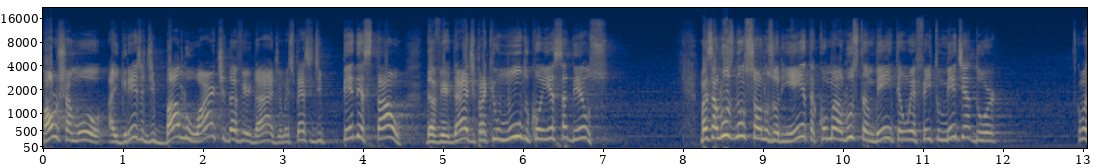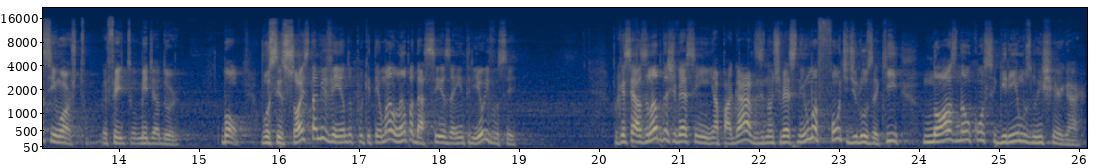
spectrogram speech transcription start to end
Paulo chamou a igreja de baluarte da verdade, uma espécie de pedestal da verdade para que o mundo conheça Deus. Mas a luz não só nos orienta, como a luz também tem um efeito mediador. Como assim, Washington, efeito mediador? Bom, você só está me vendo porque tem uma lâmpada acesa entre eu e você. Porque se as lâmpadas estivessem apagadas e não tivesse nenhuma fonte de luz aqui, nós não conseguiríamos nos enxergar.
